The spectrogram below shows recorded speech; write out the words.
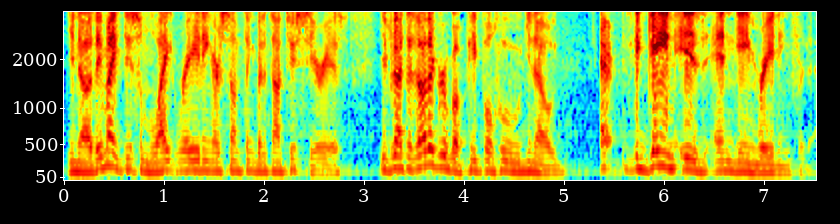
you know they might do some light raiding or something but it's not too serious. You've got this other group of people who you know the game is end game raiding for them.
